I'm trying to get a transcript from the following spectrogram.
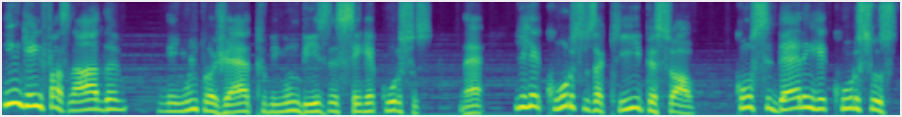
Ninguém faz nada, nenhum projeto, nenhum business sem recursos, né? E recursos aqui, pessoal, considerem recursos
